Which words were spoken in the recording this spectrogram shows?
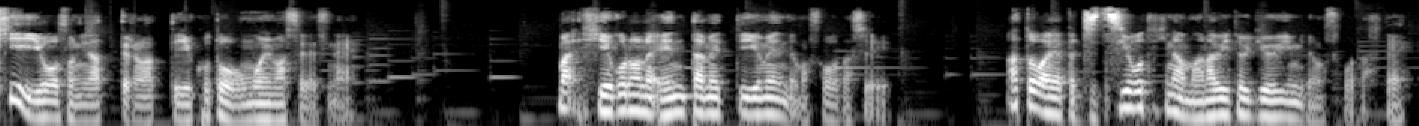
きい要素になってるなっていうことを思いましてですね。まあ、日頃のエンタメっていう面でもそうだし、あとはやっぱ実用的な学びという意味でもそうだしね。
